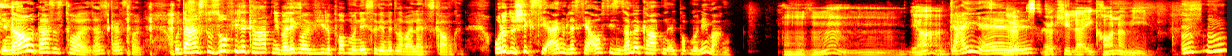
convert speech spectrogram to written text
genau das ist toll. Das ist ganz toll. Und da hast du so viele Karten. Überleg mal, wie viele Portemonnaies du dir mittlerweile hättest kaufen können. Oder du schickst die ein und lässt dir aus diesen Sammelkarten ein Portemonnaie machen. Mhm, ja. Geil. Cir- Circular Economy. Mhm.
